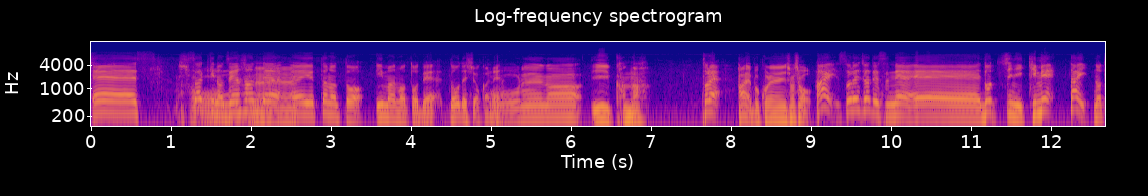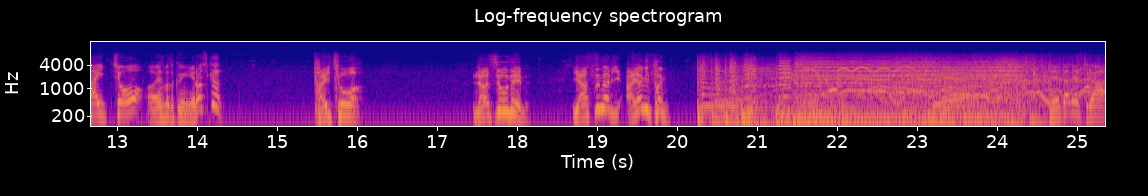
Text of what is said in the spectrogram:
えーさっきの前半でえー言ったのと今のとでどうでしょうかね。これがいいかなそれはい僕これにしましょうはいそれじゃあですね、えーどっちに決めたいの隊長を安本君よろしく。隊長はラジオネーム安成あやみさんネタですが、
